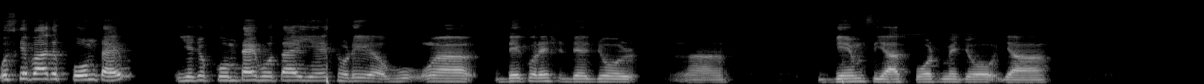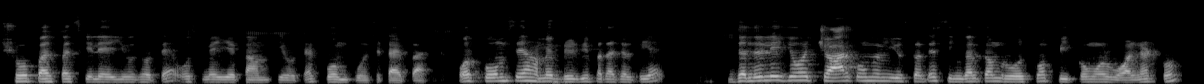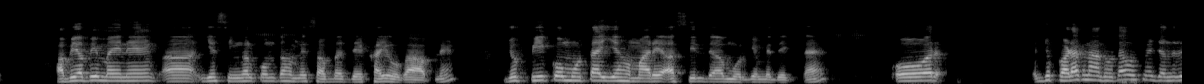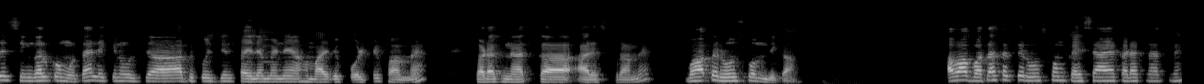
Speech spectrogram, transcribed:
उसके बाद कोम टाइप ये जो कोम टाइप होता है ये थोड़ी डेकोरेशन दे, जो आ, गेम्स या स्पोर्ट में जो या शो पर्पज के लिए यूज़ होते हैं उसमें ये काम किए होते हैं कोम कौन से टाइप का और कोम से हमें ब्रीड भी पता चलती है जनरली जो है चार कोम हम यूज़ करते हैं सिंगल कम रोज को पी कोम और वॉलनट को अभी अभी मैंने ये सिंगल कोम तो हमने सब देखा ही होगा आपने। जो पी कोम होता है, ये हमारे असील मुर्गे में देखता है। और जो कड़कनाथ होता है, उसमें जनरली सिंगल कोम होता है, लेकिन उस अभी कुछ दिन पहले मैंने हमारे जो पोल्ट्री फार्म है कड़कनाथ का आर में, वहाँ पे रोज कोम दिखा। अब आप बता सकते रोज कोम कैसे आया कड़कनाथ में?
